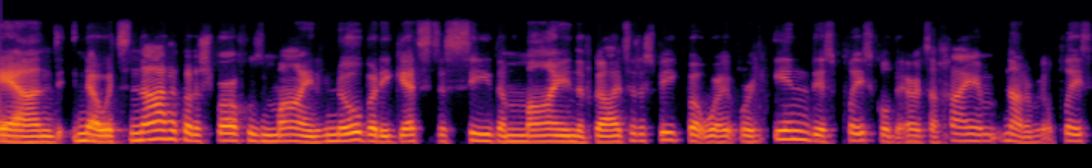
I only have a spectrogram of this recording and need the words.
And no, it's not Hakadosh Baruch Hu's mind. Nobody gets to see the mind of God, so to speak. But we're, we're in this place called the Eretz Chaim, not a real place.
